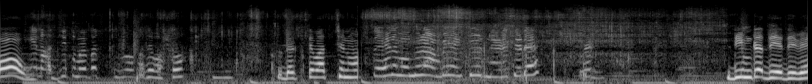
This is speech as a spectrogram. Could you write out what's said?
ও। তো দেখতে পাচ্ছেন বন্ধুরা আমি একটু নেড়ে চেড়ে ডিমটা দিয়ে দেবে।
